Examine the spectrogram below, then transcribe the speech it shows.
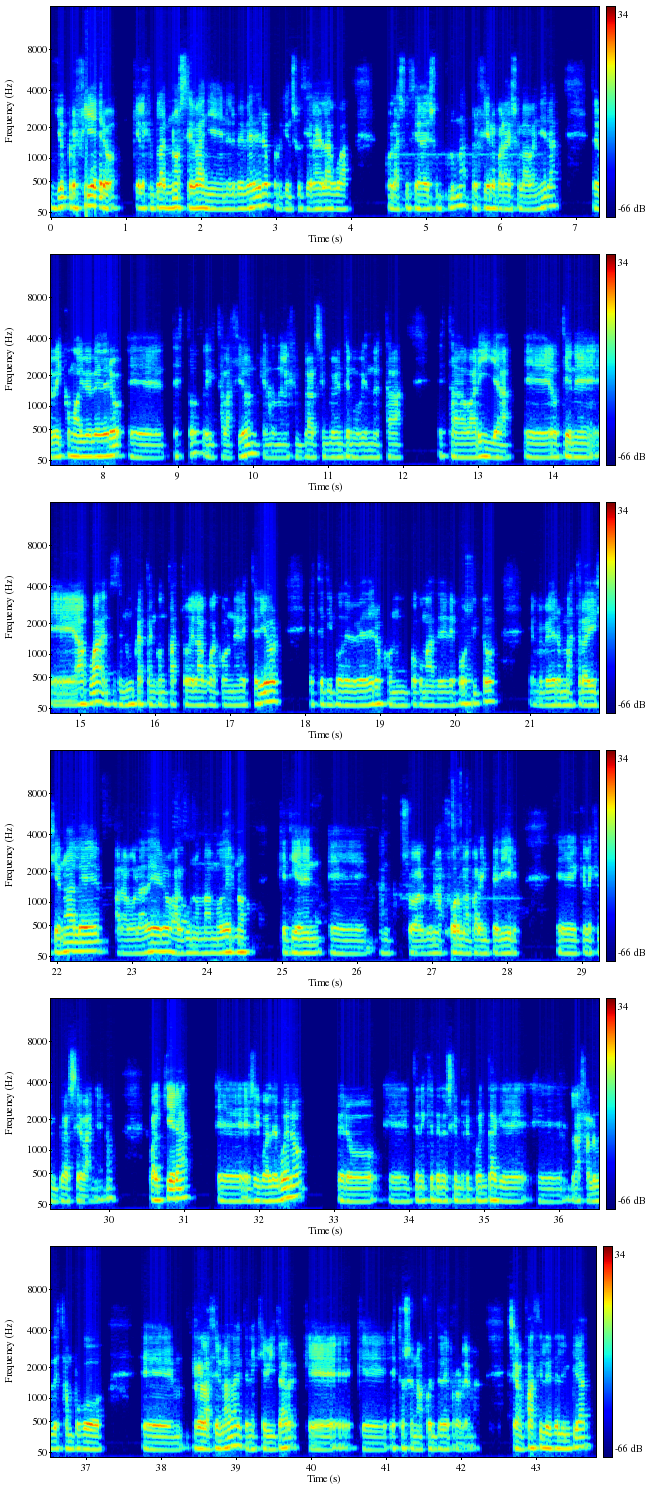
yo prefiero que el ejemplar no se bañe en el bebedero porque ensuciará el agua con la suciedad de sus plumas, prefiero para eso la bañera. Entonces veis cómo hay bebederos eh, de estos, de instalación, que en donde el ejemplar simplemente moviendo esta, esta varilla eh, obtiene eh, agua, entonces nunca está en contacto el agua con el exterior. Este tipo de bebederos con un poco más de depósito, bebederos más tradicionales, para voladeros, algunos más modernos que tienen alguna forma para impedir que el ejemplar se bañe. Cualquiera es igual de bueno, pero eh, tenéis que tener siempre en cuenta que eh, la salud está un poco eh, relacionada y tenéis que evitar que, esto sea una fuente de problemas. Sean fáciles de limpiar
